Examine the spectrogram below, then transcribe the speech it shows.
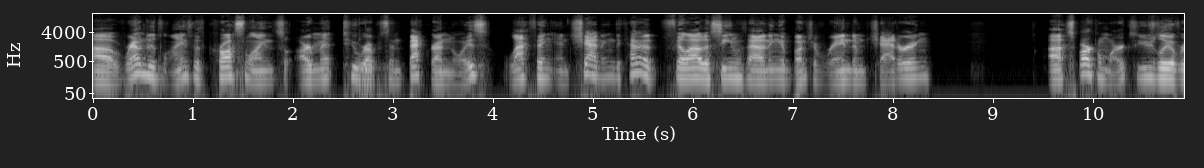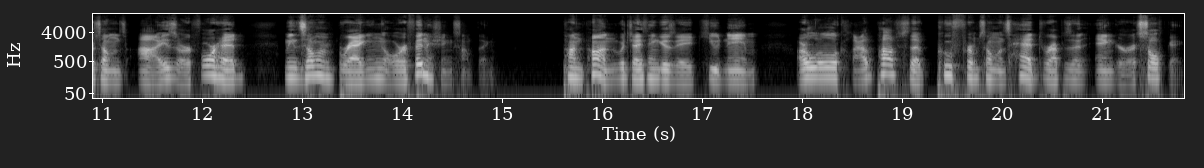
Uh, rounded lines with cross lines are meant to represent background noise, laughing, and chatting to kind of fill out a scene without adding a bunch of random chattering. Uh, sparkle marks, usually over someone's eyes or forehead, mean someone bragging or finishing something. Pun Pun, which I think is a cute name, are little cloud puffs that poof from someone's head to represent anger or sulking.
